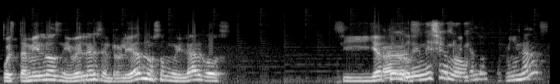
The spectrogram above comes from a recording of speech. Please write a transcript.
pues también los niveles en realidad no son muy largos. Si ya te Al los, inicio no. ya los dominas,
